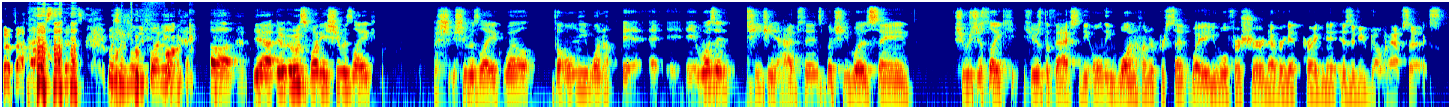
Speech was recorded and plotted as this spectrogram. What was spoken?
bit about abstinence, which was really funny. Uh, yeah, it, it was funny. She was like, she, she was like, well, the only one. It, it, it wasn't teaching abstinence, but she was saying, she was just like, here's the facts. The only one hundred percent way you will for sure never get pregnant is if you don't have sex.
